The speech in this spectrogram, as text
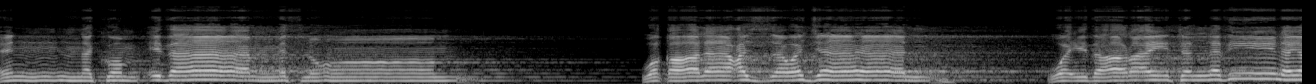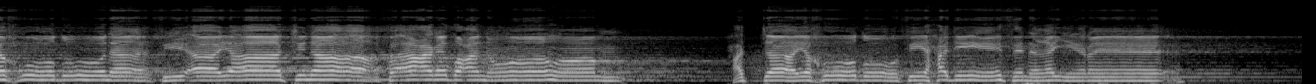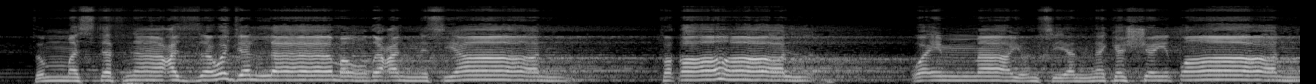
إنكم إذا مثلهم. وقال عز وجل وإذا رأيت الذين يخوضون في آياتنا فأعرض عنهم حتى يخوضوا في حديث غيره. ثم استثنى عز وجل موضع النسيان. فقال وإما ينسينك الشيطان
